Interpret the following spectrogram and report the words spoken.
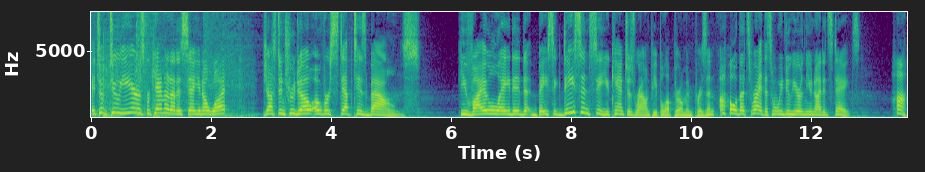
it took two years for Canada to say, you know what? Justin Trudeau overstepped his bounds. He violated basic decency. You can't just round people up, throw them in prison. Oh, that's right. That's what we do here in the United States. Huh.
